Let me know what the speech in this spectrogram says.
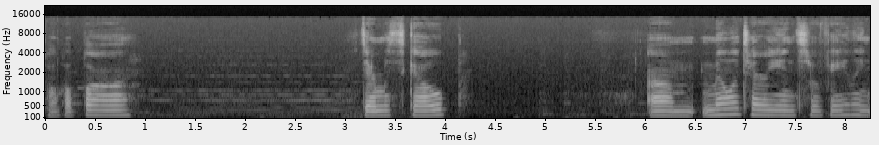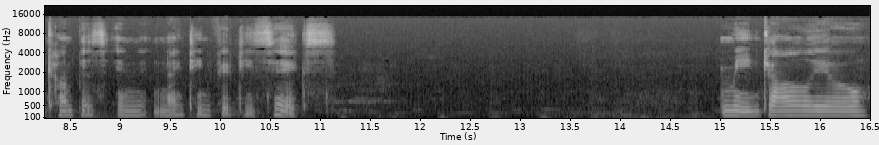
Blah blah blah. Thermoscope. Um, military and surveilling compass in 1956. Made Galileo.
